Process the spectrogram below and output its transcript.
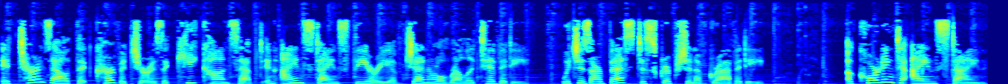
it turns out that curvature is a key concept in Einstein's theory of general relativity, which is our best description of gravity. According to Einstein,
